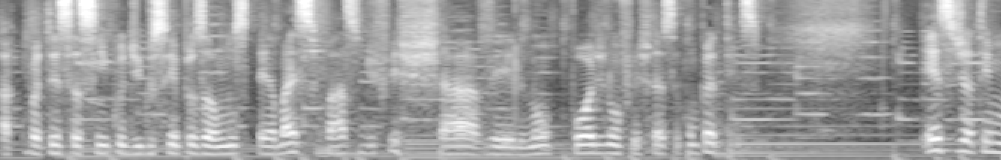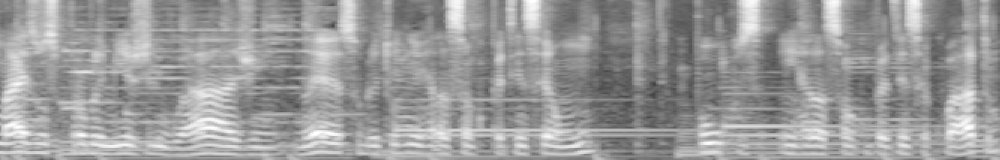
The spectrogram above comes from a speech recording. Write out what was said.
A competência 5, eu digo sempre aos alunos, é a mais fácil de fechar, velho. Não pode não fechar essa competência. Esse já tem mais uns probleminhas de linguagem, né? sobretudo em relação à competência 1 poucos em relação à competência 4.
